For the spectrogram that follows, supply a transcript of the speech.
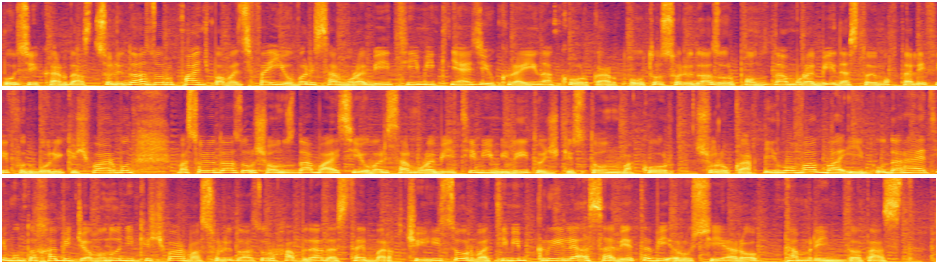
бозӣ кардааст. Соли 2005 ба вазифаи ёвари сармураббии тими князи украина кор кард. Ӯ то соли 2015 мураббии дастаҳои мухталифи футболи кишвар буд ва соли 2016 ба ҳайси ёвари сармураббии тими миллии тоҷикистон ба кор шурӯъ кард. Илова ба ин. Ӯ дар ҳайати мунтахаби ҷавонони кишвар ва соли 2017 дастаи барқчии ҳисор ва тими крилля советови русияро тамрин додааст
